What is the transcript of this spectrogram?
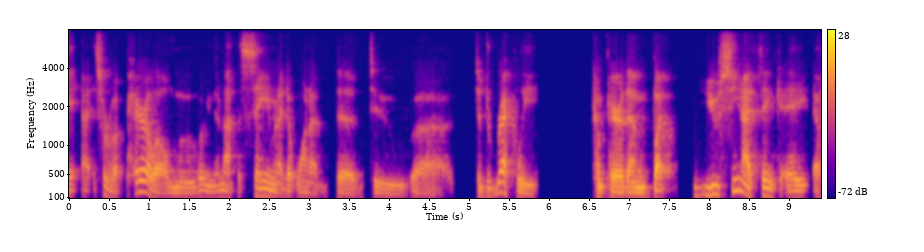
a, a sort of a parallel move. I mean, they're not the same, and I don't want to to uh, to directly compare them, but you've seen, I think, a, a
